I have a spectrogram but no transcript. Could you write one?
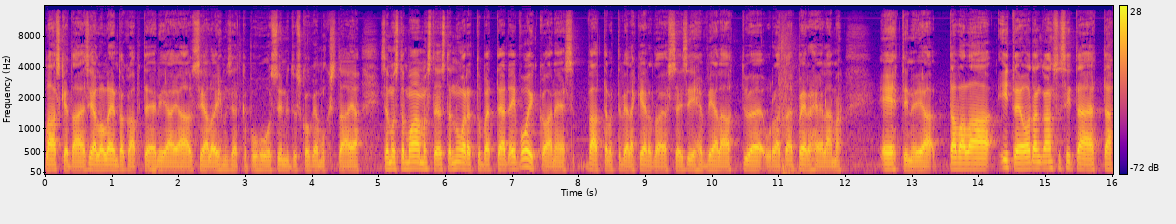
lasketaan ja siellä on lentokapteenia ja siellä on ihmisiä, jotka puhuu synnytyskokemuksista ja semmoista maailmasta, josta nuoret tubettajat ei voikaan edes välttämättä vielä kertoa, jos ei siihen vielä ole työura tai perheelämä ehtinyt. Ja tavallaan itse otan kanssa sitä, että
